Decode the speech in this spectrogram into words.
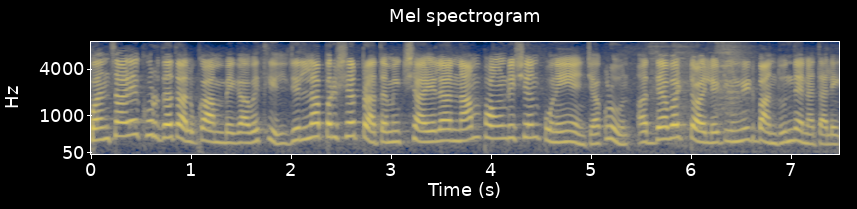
पंचाळे खुर्द तालुका आंबेगाव येथील जिल्हा परिषद प्राथमिक शाळेला नाम फाउंडेशन पुणे यांच्याकडून अद्ययावत टॉयलेट युनिट बांधून देण्यात आले.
